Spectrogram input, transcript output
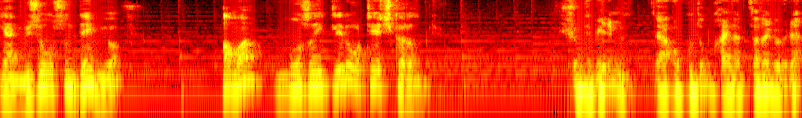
Yani müze olsun demiyor ama mozaikleri ortaya çıkaralım diyor. Şimdi benim yani okuduğum kaynaklara göre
